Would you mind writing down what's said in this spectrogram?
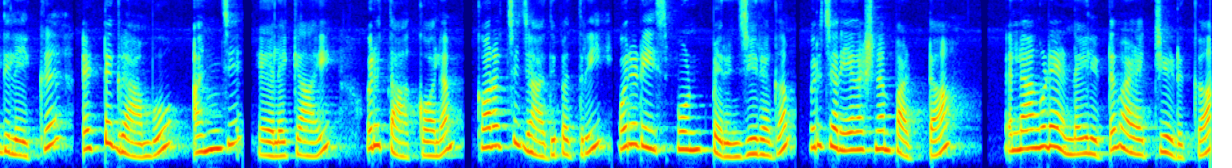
ഇതിലേക്ക് എട്ട് ഗ്രാമ്പു അഞ്ച് ഏലക്കായി ഒരു താക്കോലം കുറച്ച് ജാതിപത്രി ഒരു ടീസ്പൂൺ പെരുംജീരകം ഒരു ചെറിയ കഷ്ണം പട്ട എല്ലാം കൂടെ എണ്ണയിലിട്ട് വഴറ്റിയെടുക്കുക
